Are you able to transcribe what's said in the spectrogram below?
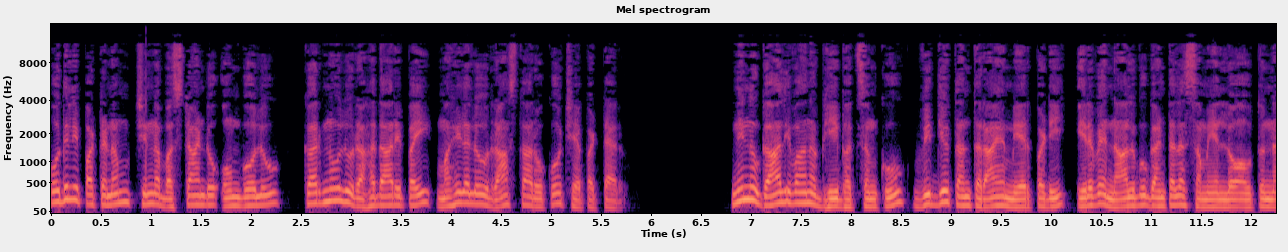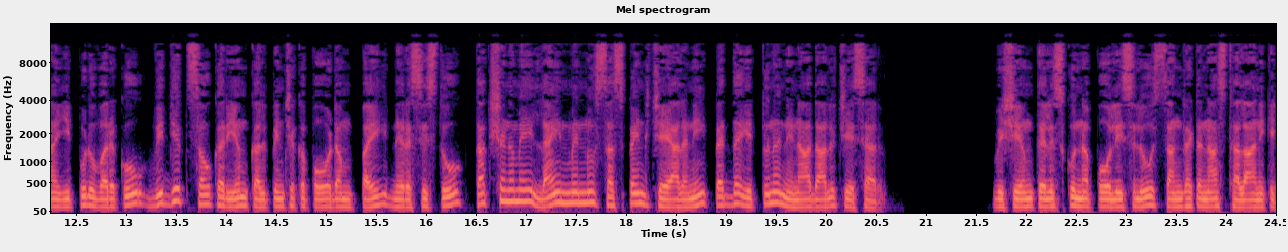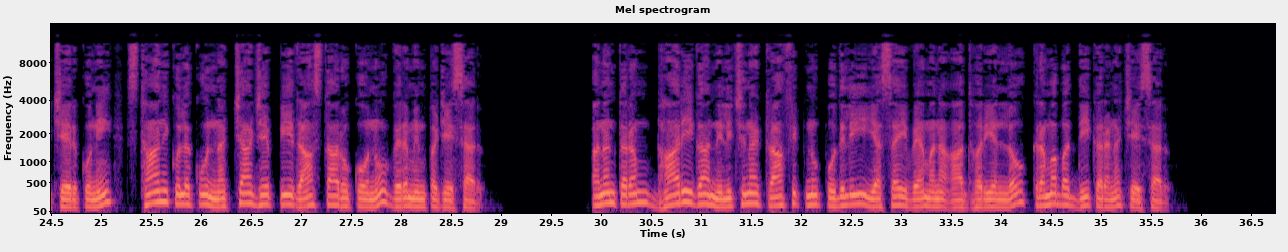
పొదిలిపట్టణం చిన్న బస్టాండు ఒంగోలు కర్నూలు రహదారిపై మహిళలు రాస్తారోకో చేపట్టారు. నిన్ను గాలివాన భీభత్సంకు విద్యుత్ అంతరాయం ఏర్పడి ఇరవై నాలుగు గంటల సమయంలో అవుతున్న ఇప్పుడు వరకు విద్యుత్ సౌకర్యం కల్పించకపోవడంపై నిరసిస్తూ తక్షణమే లైన్మెన్ను సస్పెండ్ చేయాలని పెద్ద ఎత్తున నినాదాలు చేశారు. విషయం తెలుసుకున్న పోలీసులు సంఘటనా స్థలానికి చేరుకుని స్థానికులకు నచ్చాజెప్పి రాస్తారోకోను విరమింపజేశారు. అనంతరం భారీగా నిలిచిన ట్రాఫిక్ను పొదిలి ఎస్ఐ వేమన ఆధ్వర్యంలో క్రమబద్దీకరణ చేశారు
